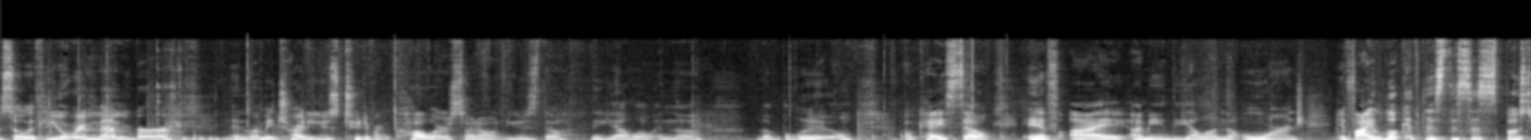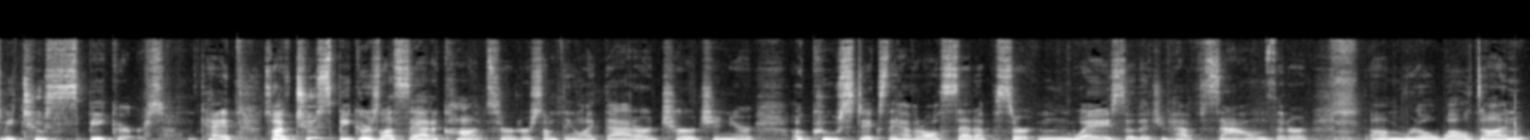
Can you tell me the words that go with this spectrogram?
So if you remember, and let me try to use two different colors so I don't use the, the yellow and the, the blue. Okay, so if I, I mean the yellow and the orange, if I look at this, this is supposed to be two speakers, okay? So I have two speakers, let's say at a concert or something like that, or a church and your acoustics, they have it all set up a certain way so that you have sounds that are um, real well done.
